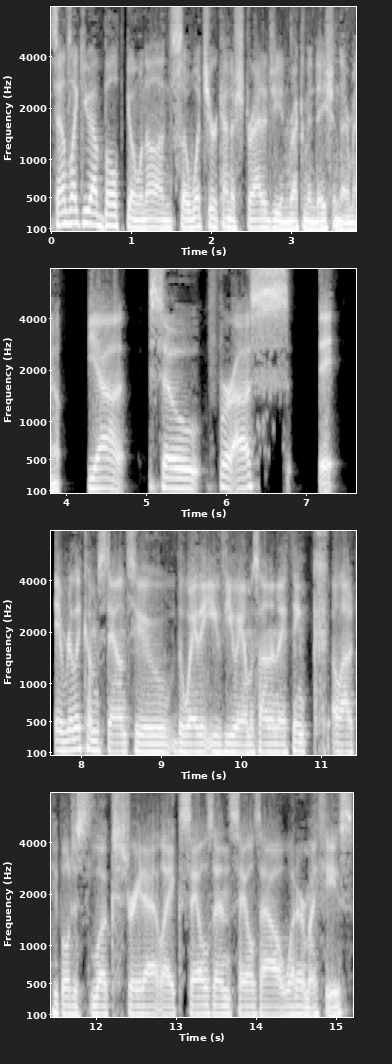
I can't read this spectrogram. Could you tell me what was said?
sounds like you have both going on. So what's your kind of strategy and recommendation there, Matt? Yeah. So for us, it, it really comes down to the way that you view Amazon. And I think a lot of people just look straight at like sales in, sales out. What are my fees?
